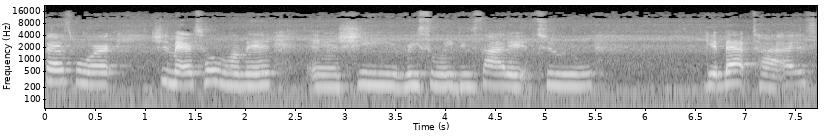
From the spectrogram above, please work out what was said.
Fast forward, she's married to a woman, and she recently decided to get baptized,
